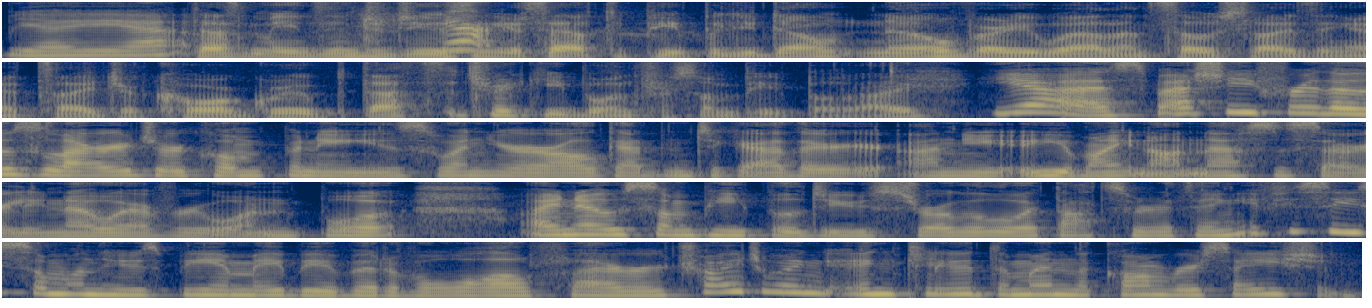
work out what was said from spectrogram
yeah, yeah. That means introducing Yeah. yourself to people you don't know very well and socializing outside your core group. That's a tricky one for some people, right? Yeah, especially for those larger companies when you're all getting together and you, you might not necessarily know everyone. But I know some people do struggle with that sort of thing. If you see someone who's being maybe a bit of a wallflower, try to in- include them in the conversation.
